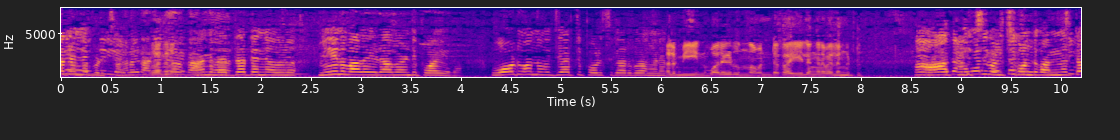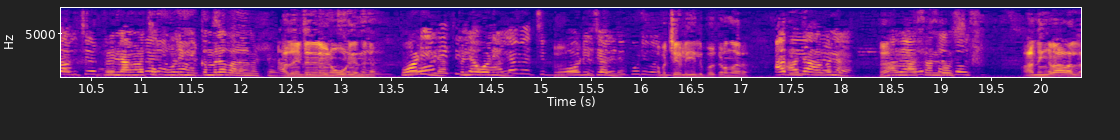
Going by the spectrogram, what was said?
തന്നെ പിടിച്ചു. വെറുതെ തന്നെ മീൻ വള ഇടാൻ വേണ്ടി പോയതാ. ഓടുവന്ന് വിചാരിച്ച് പോലീസുകാർ അങ്ങനെ മീൻ മീൻ വലയിടുന്നവന്റെ കയ്യിൽ അങ്ങനെ വിലം കിട്ടും? ആ പിടിച്ച് വിളിച്ചുകൊണ്ട് വന്നിട്ട് പിന്നെ ഞങ്ങളൊക്കെ കൂടി നിൽക്കുമ്പോഴേ വളം കിട്ടും അത് കഴിഞ്ഞിട്ട് ഇവന് ഓടിയെന്നില്ല ഓടിയില്ല പിന്നെ ഓടിയില്ല. കിടന്നാരാ അത് അവനാ. സന്തോഷം. ആ നിങ്ങളുടെ ആളല്ല.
